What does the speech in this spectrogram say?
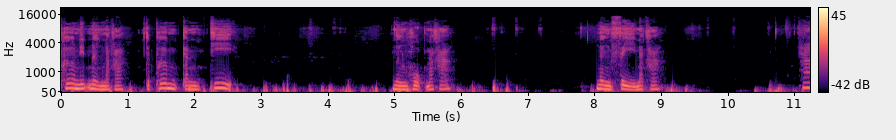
เพิ่มนิดนึงนะคะ จะเพิ่มกันที่หนึ่งหกนะคะหนึ่งสี่นะคะห้า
